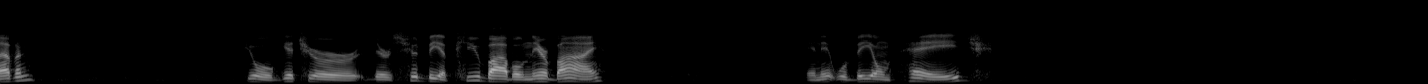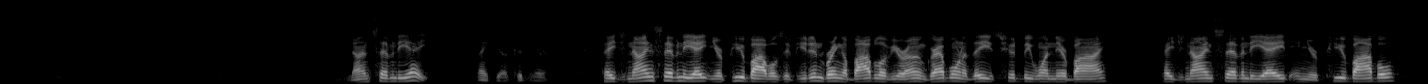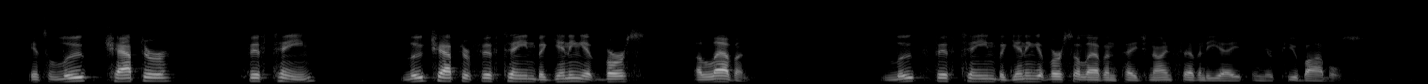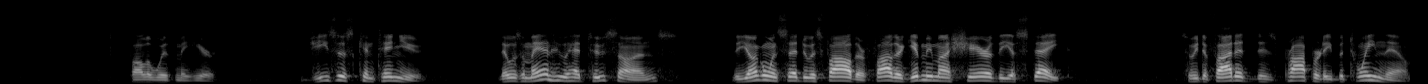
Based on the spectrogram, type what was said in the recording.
11. If you'll get your, there should be a Pew Bible nearby, and it will be on page. Nine seventy eight. Thank you. I couldn't hear. Page nine seventy eight in your pew Bibles. If you didn't bring a Bible of your own, grab one of these. Should be one nearby. Page nine seventy eight in your pew Bible. It's Luke chapter 15. Luke chapter 15, beginning at verse 11. Luke 15, beginning at verse 11, page 978 in your Pew Bibles. Follow with me here. Jesus continued There was a man who had two sons. The younger one said to his father, Father, give me my share of the estate. So he divided his property between them.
